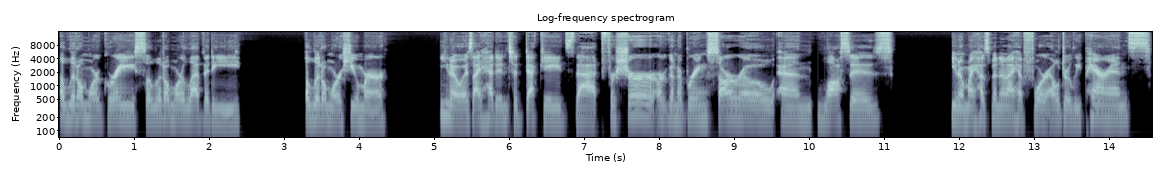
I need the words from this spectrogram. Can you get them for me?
a little more grace, a little more levity, a little more humor? you know, as I head into decades that for sure are going to bring sorrow and losses. You know, my husband and I have four elderly parents.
